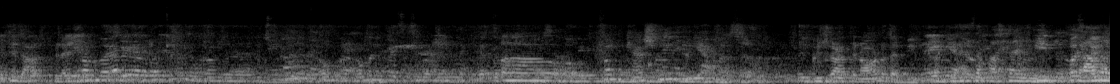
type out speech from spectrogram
It is our pleasure. From Kashmir to sir. Gujarat and all of that. People. Yeah. This is the first time. In, first time.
